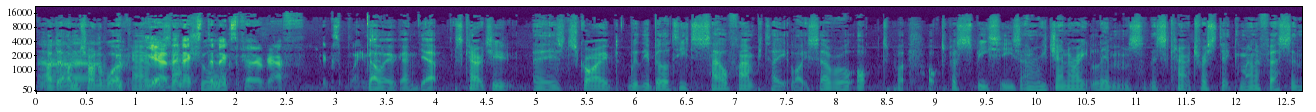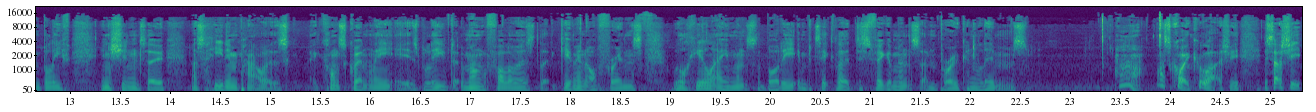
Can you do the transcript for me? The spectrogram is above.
I am trying to work out. Uh, Yeah, the next actual- the next paragraph explains. Oh, it. here we go. Yeah. His character is described with the ability to self amputate like several octopu- octopus species and regenerate limbs. This characteristic manifests in belief in Shinto as healing powers. Consequently, it is believed among followers that giving offerings will heal ailments of the body, in particular disfigurements and broken limbs. Ah, that's quite cool. Actually, it's actually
